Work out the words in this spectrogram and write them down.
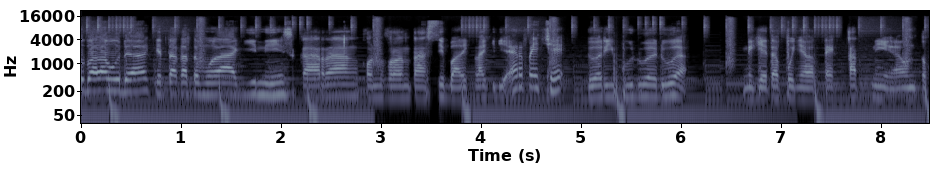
Bala Muda, kita ketemu lagi nih sekarang konfrontasi balik lagi di RPC 2022 Ini kita punya tekad nih ya untuk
